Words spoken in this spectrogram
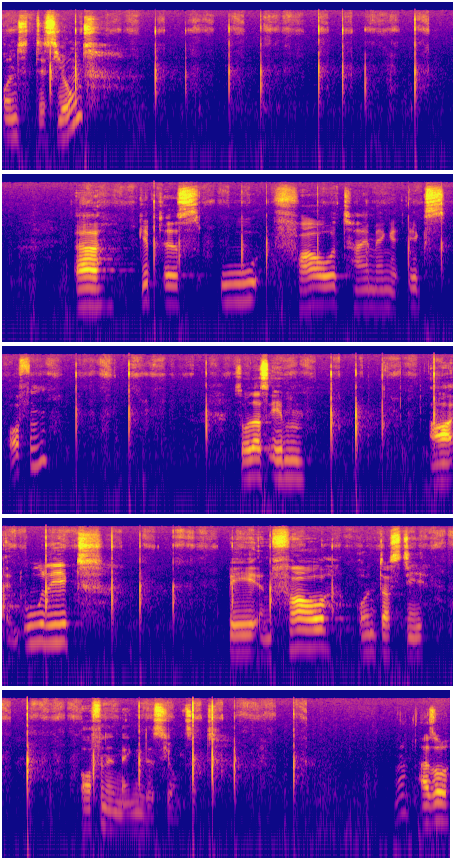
und disjunkt. Äh, gibt es UV Teilmenge x offen, so dass eben A in U liegt, B in V und dass die offenen Mengen disjunkt sind. Also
